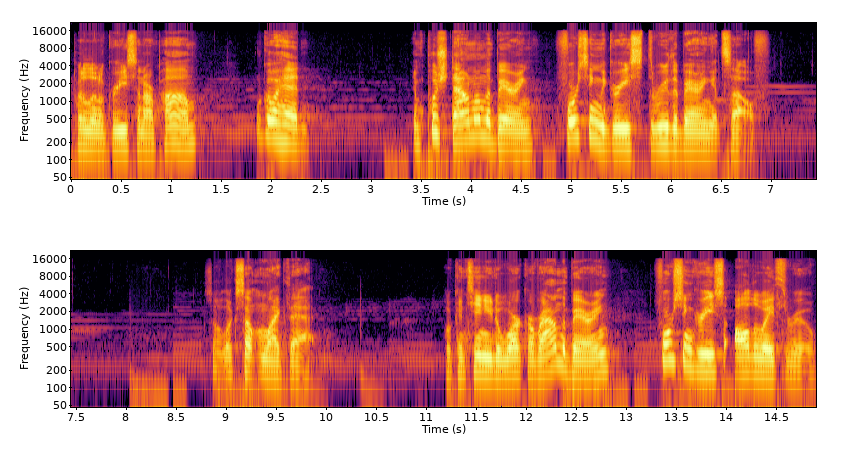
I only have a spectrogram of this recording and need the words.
put a little grease in our palm. We'll go ahead and push down on the bearing, forcing the grease through the bearing itself. So it looks something like that. We'll continue to work around the bearing, forcing grease all the way through.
